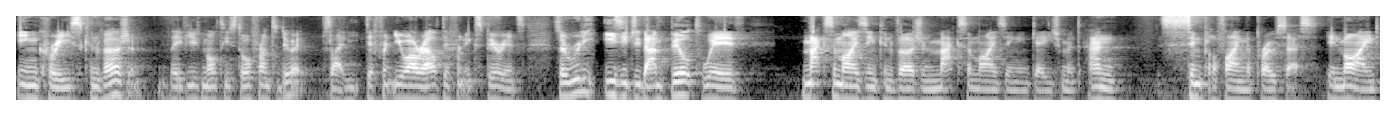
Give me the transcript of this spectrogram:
increase conversion. They've used multi storefront to do it. Slightly different URL, different experience. So, really easy to do that and built with maximizing conversion, maximizing engagement, and simplifying the process in mind.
